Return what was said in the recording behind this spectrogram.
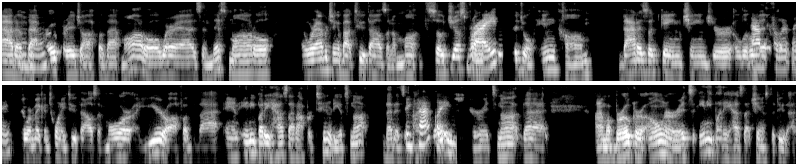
out of mm-hmm. that brokerage off of that model. Whereas in this model, we're averaging about 2000 a month. So just from right. individual income, that is a game changer a little Absolutely. bit. Absolutely. We're making 22,000 more a year off of that. And anybody has that opportunity. It's not that it's exactly, it's not that I'm a broker owner. It's anybody has that chance to do that.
